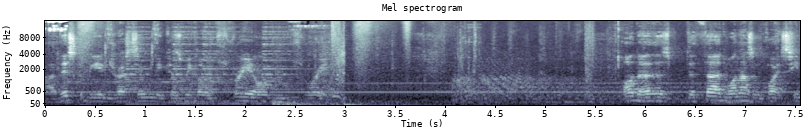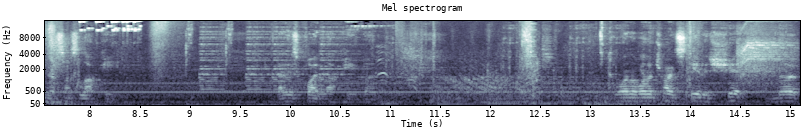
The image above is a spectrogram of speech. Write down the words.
Uh, this could be interesting because we got a three on three. Oh no, the third one hasn't quite seen us. That's lucky. That is quite lucky, but I want to try and steal his ship. No.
